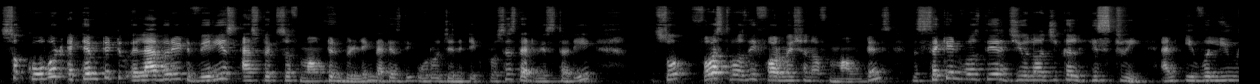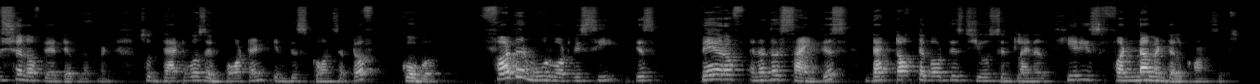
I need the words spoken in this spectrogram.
So Kober attempted to elaborate various aspects of mountain building, that is the orogenetic process that we study. So first was the formation of mountains. The second was their geological history and evolution of their development. So that was important in this concept of Kober. Furthermore, what we see is pair of another scientist that talked about this geosynclinal theory's fundamental concepts.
